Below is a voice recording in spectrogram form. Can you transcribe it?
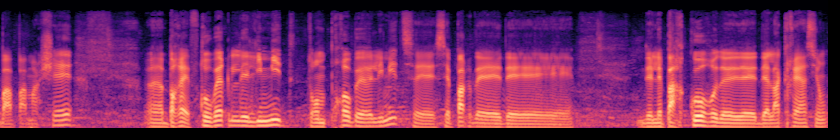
va pas marcher. bref, trouver les limites, ton propre limite, c'est part de, de, de le parcours de, de, la création.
